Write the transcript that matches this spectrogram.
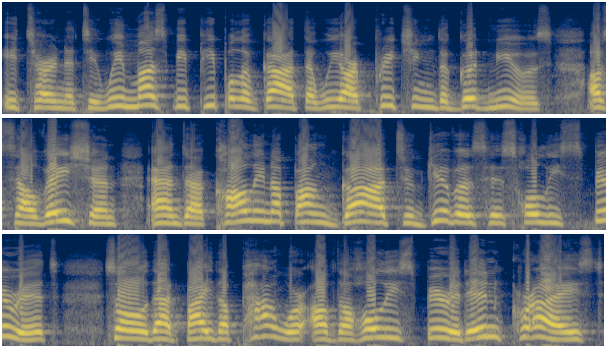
eternity. We must be people of God that we are preaching the good news of salvation and uh, calling upon God to give us His Holy Spirit so that by the power of the Holy Spirit in Christ,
